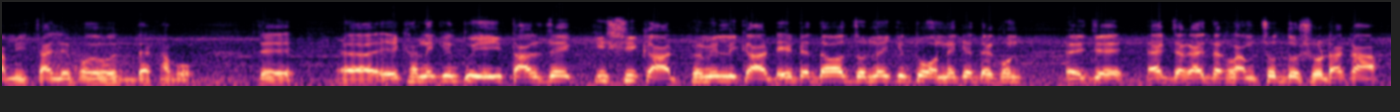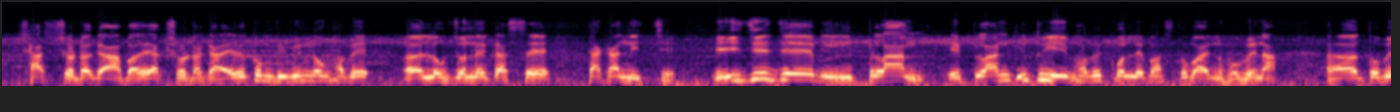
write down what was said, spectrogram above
আমি চাইলে পরে দেখাবো। যে এখানে কিন্তু এই তার যে কৃষি কার্ড ফ্যামিলি কার্ড, এটা দেওয়ার জন্যই কিন্তু অনেকে দেখুন, এই যে এক জায়গায় দেখলাম চোদ্দোশো টাকা, সাতশো টাকা আবার একশো টাকা, এরকম বিভিন্নভাবে লোকজনের কাছে টাকা নিচ্ছে। এই যে যে প্ল্যান এই প্ল্যান কিন্তু এইভাবে করলে বাস্তবায়ন হবে না। তবে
